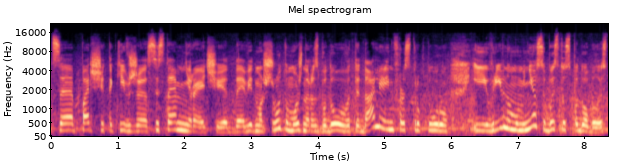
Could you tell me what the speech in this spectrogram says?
це перші такі вже системні речі, де від маршруту можна розбудовувати далі інфраструктуру. І в рівному мені особисто сподобалось.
